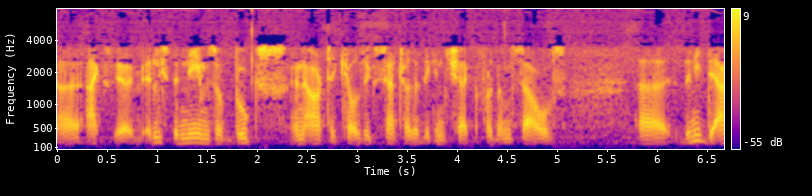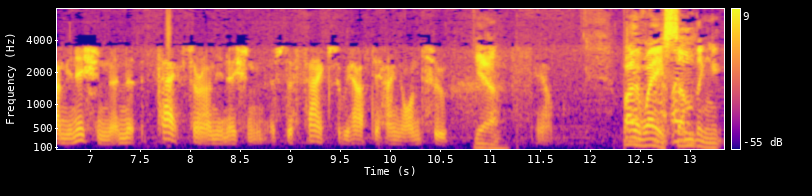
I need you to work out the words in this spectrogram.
uh, ac- uh, at least the names of books and articles, etc., that they can check for themselves. Uh, they need the ammunition, and the facts are ammunition. It's the facts that we have to hang on to. Yeah. Yeah. By the way, something.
